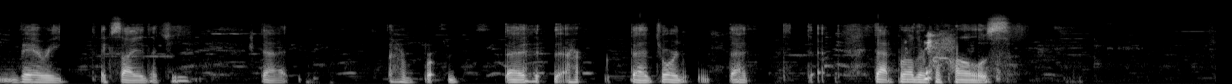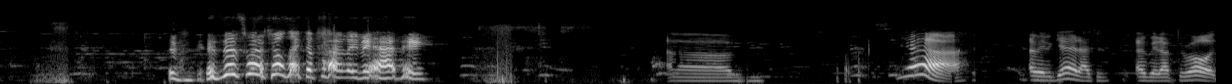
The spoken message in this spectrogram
very excited that she that her that that, her, that Jordan that that, that brother proposed. Is, is this what it feels like to finally be happy? Um, yeah. I mean, again, I just, I mean, after all,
